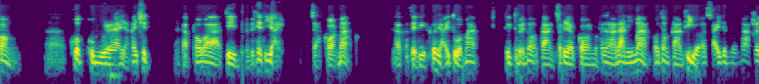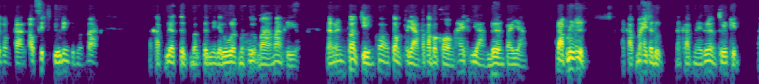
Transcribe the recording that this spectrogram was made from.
ต้องอควบคุมดูแลอย่างใกล้ชิดนะครับ เพราะว่าจีนเป็นประเทศที่ใหญ่จากก่อนมาก แล้วก็เศรษฐกิจก็ใหญ่ตัวมาก จึงจะเป็นต้องการทรัพยากรมาพัฒนาด้านนี้มากเพราะต้องการที่อยู่อาศัยจำนวนมากและต้องการออฟฟิศบิลดิ่งจำนวนมากนะครับเลือกตึกบางตึกนี่จะรู้ว่ามันหือมามากทีเดียวดังนั้นก็จีนก็ต้องพยายามประคับประคองให้ทุกอย่างเดินไปอย่างราบรื่นนะครับไม่ให้สะดุดนะครับในเรื่องธุรกิจอ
